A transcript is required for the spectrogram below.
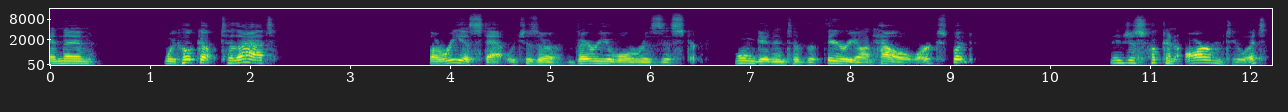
And then we hook up to that a rheostat, which is a variable resistor. Won't get into the theory on how it works, but they just hook an arm to it.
